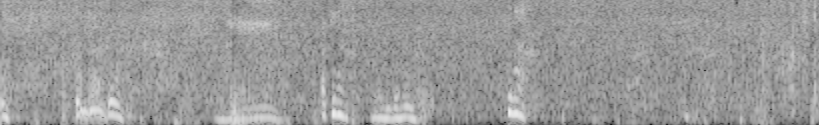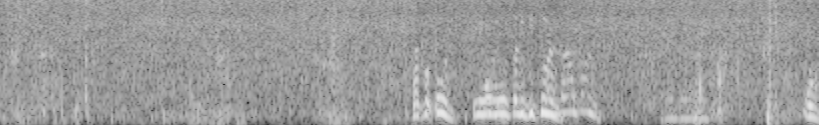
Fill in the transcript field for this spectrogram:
Oh, ganda ito. Akin na. Akin na. Tago tol. Tingnan mo yung paligid tol. Oh.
